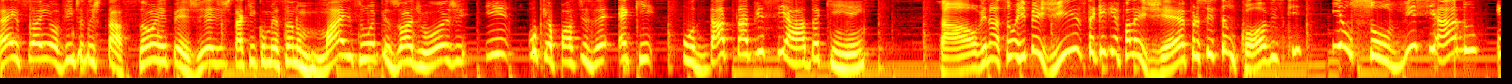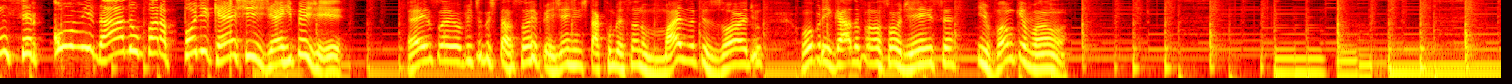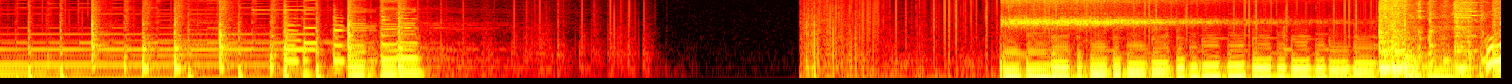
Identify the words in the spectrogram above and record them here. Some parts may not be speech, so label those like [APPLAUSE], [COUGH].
É isso aí, ouvinte do Estação RPG. A gente está aqui começando mais um episódio hoje e o que eu posso dizer é que o dado tá viciado aqui, hein? Salve nação RPGista! Aqui quem fala é Jefferson Stankovski e eu sou viciado em ser convidado para podcasts de RPG. É isso aí, ouvinte do Estação RPG. A gente está começando mais um episódio. Obrigado pela sua audiência e vamos que vamos!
